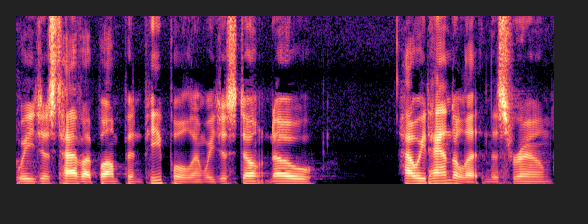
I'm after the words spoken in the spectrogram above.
we just have a bump in people and we just don't know how we'd handle it in this room.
